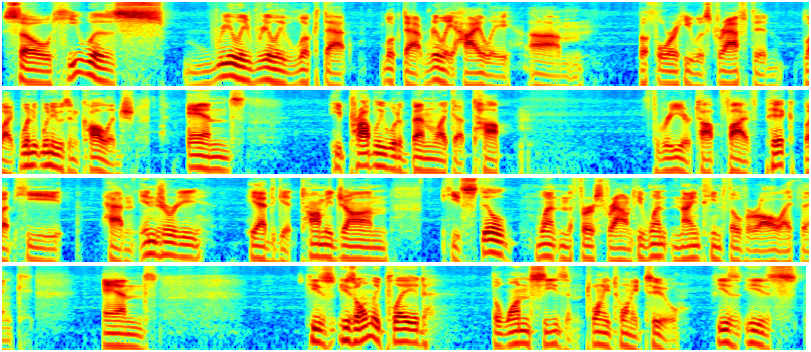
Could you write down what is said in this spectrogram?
So he was really, really looked at looked at really highly um, before he was drafted, like when when he was in college, and he probably would have been like a top three or top five pick, but he had an injury he had to get Tommy John. He still went in the first round. He went 19th overall, I think. And he's he's only played the one season, 2022. He's he's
